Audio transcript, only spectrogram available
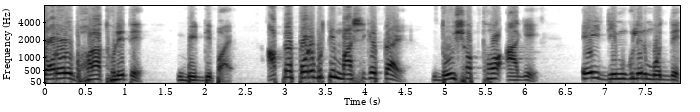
তরল ভরা থলিতে বৃদ্ধি পায়। আপনার পরবর্তী মাসিকের প্রায় দুই সপ্তাহ আগে এই ডিমগুলির মধ্যে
